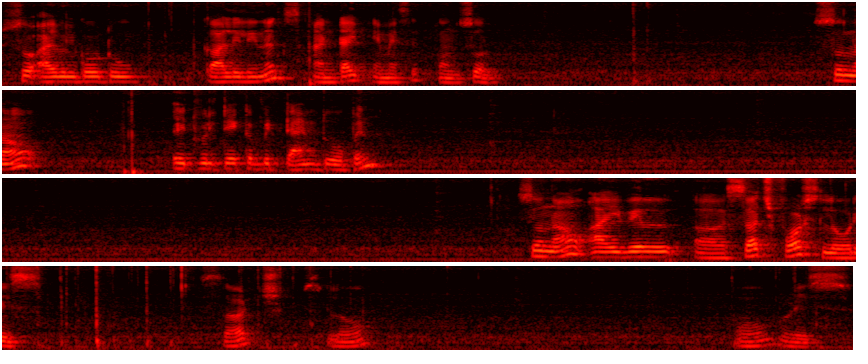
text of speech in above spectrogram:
So i will go to kali linux and type msf console so now it will take a bit time to open. So now I will uh, search for slow release search slow release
